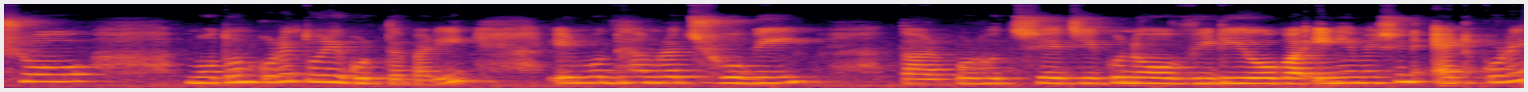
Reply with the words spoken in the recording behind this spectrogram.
শো মতন করে তৈরি করতে পারি। এর মধ্যে আমরা ছবি, তারপর হচ্ছে যে কোনো ভিডিও বা অ্যানিমেশন অ্যাড করে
